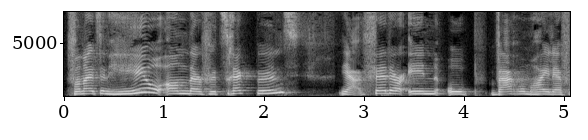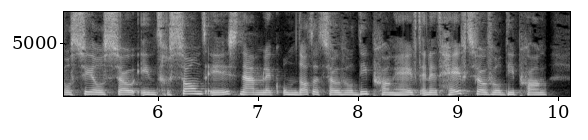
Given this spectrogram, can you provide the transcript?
vanuit een heel ander vertrekpunt ja, verder in op waarom high-level sales zo interessant is. Namelijk omdat het zoveel diepgang heeft. En het heeft zoveel diepgang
